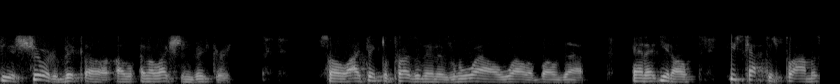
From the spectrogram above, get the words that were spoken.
be assured of vic, uh, an election victory. So I think the president is well, well above that. And it, you know, he's kept his promise.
